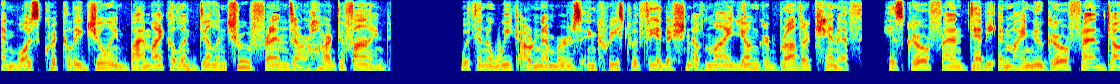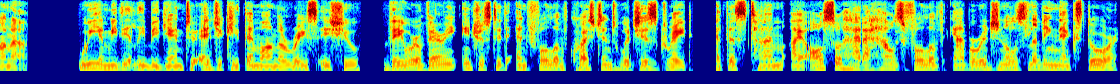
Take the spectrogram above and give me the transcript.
and was quickly joined by Michael and Dylan. True friends are hard to find. Within a week our numbers increased with the addition of my younger brother Kenneth, his girlfriend Debbie and my new girlfriend Donna. We immediately began to educate them on the race issue, they were very interested and full of questions which is great. At this time I also had a house full of aboriginals living next door,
